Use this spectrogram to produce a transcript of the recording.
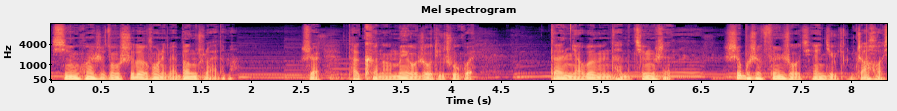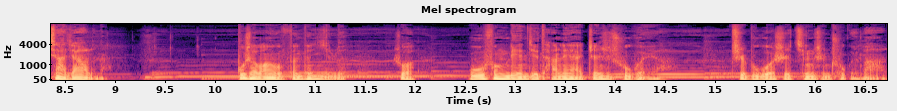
新欢是从石头缝里面蹦出来的吗？是他可能没有肉体出轨，但你要问问他的精神，是不是分手前就已经找好下家了呢？”不少网友纷纷议论，说：“无缝链接谈恋爱真是出轨啊，只不过是精神出轨罢了。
